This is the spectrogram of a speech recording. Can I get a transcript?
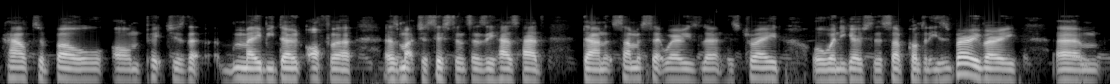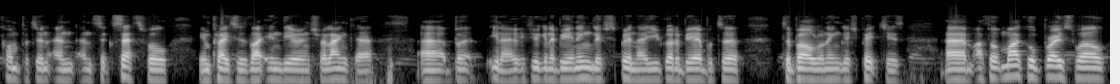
how to bowl on pitches that maybe don't offer as much assistance as he has had down at Somerset, where he's learnt his trade, or when he goes to the subcontinent. He's very, very um, competent and, and successful in places like India and Sri Lanka. Uh, but you know, if you're going to be an English spinner, you've got to be able to to bowl on English pitches. Um, I thought Michael Bracewell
